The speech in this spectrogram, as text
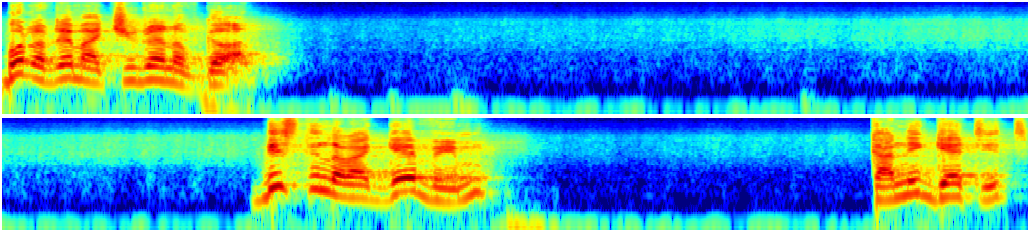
Both of them are children of God. This thing that I gave him, can he get it?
